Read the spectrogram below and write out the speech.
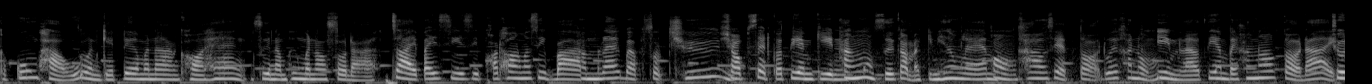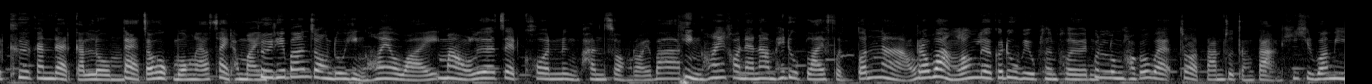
กับกุ้งเผา ส่วนเกตเดินมานานคอแห้ง ซื้อน้ำผึ้งมะนาวโซดา จ่ายไป 40เขาทอนมา 10 บาทคำแรกแบบสดชื่นช็อปเสร็จก็เตรียมกินทั้งหมดซื้อกลับมากินที่โรงแรมของข้าวเสร็จต่อด้วยขนมอิ่มแล้วเตรียมไปข้างนอกต่อได้ ชุดคือกันแดดกันลม แต่จะหกโมงแล้วใส่ทำไม คือที่บ้านจองดูหิ่งห้อยเอาไว้ เหมาเรือ 7 คน 1,200บาท หิ่งห้อยเขาแนะนำให้ดูปลายฝนต้นหนาว ระหว่างล่องเรือก็ดูวิวเพลินๆ คุณลุงเขาก็แวะจอดตามจุดต่างๆ ที่คิดว่ามี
